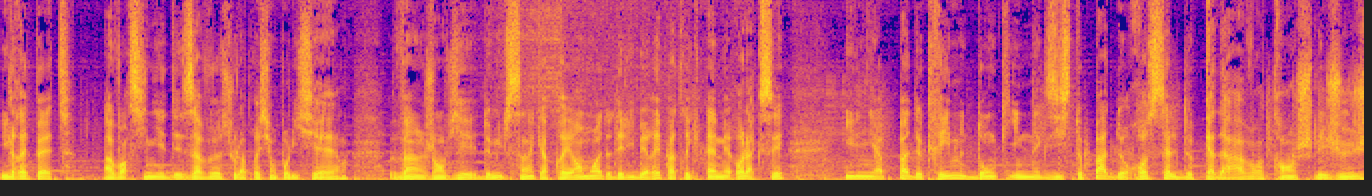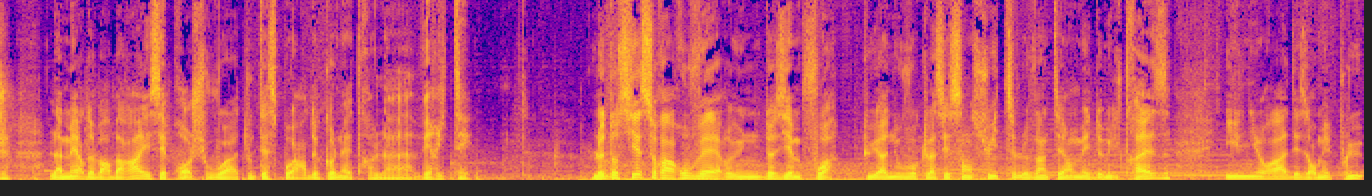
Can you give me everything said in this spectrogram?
Il répète avoir signé des aveux sous la pression policière. 20 janvier 2005, après un mois de délibéré, Patrick M est relaxé. Il n'y a pas de crime, donc il n'existe pas de recel de cadavres, tranchent les juges. La mère de Barbara et ses proches voient tout espoir de connaître la vérité. Le dossier sera rouvert une deuxième fois, puis à nouveau classé sans suite le 21 mai 2013. Il n'y aura désormais plus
